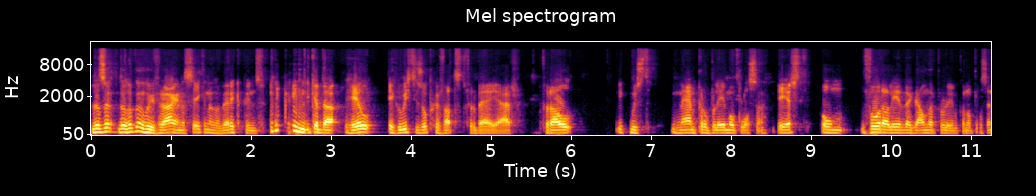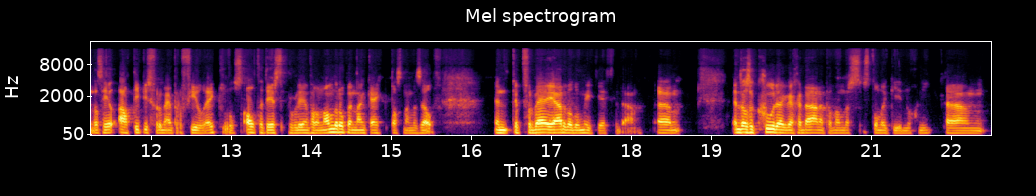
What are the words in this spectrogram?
Dat is, dat is, ook een goede vraag en dat is zeker nog een werkpunt. ik heb dat heel egoïstisch opgevat het voorbije jaar. Vooral, ik moest mijn probleem oplossen. Eerst om vooraleer dat ik de andere probleem kon oplossen. En dat is heel atypisch voor mijn profiel. Hè. Ik los altijd eerst het probleem van een ander op en dan kijk ik pas naar mezelf. En ik heb voorbije jaar dat omgekeerd gedaan. Um, en dat is ook goed dat ik dat gedaan heb, want anders stond ik hier nog niet. Um,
